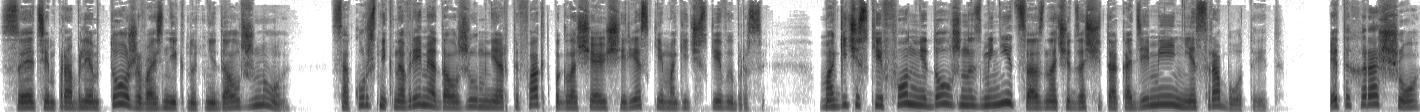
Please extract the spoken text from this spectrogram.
С этим проблем тоже возникнуть не должно. Сокурсник на время одолжил мне артефакт, поглощающий резкие магические выбросы. Магический фон не должен измениться, а значит, защита Академии не сработает. «Это хорошо»,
